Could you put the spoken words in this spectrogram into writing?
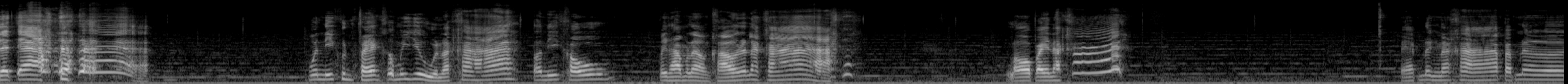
แล้วจ้า วันนี้คุณแฟงเขาไม่อยู่นะคะ ตอนนี้เขาไปทำอะไรของเขาแล้วนะคะ รอไปนะคะ แป๊บหนึ่งนะคะ แป๊บหนึ่ง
